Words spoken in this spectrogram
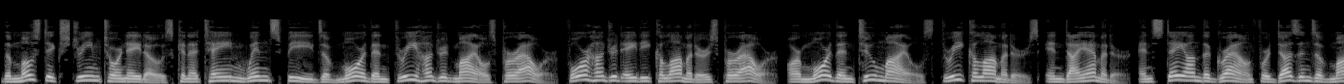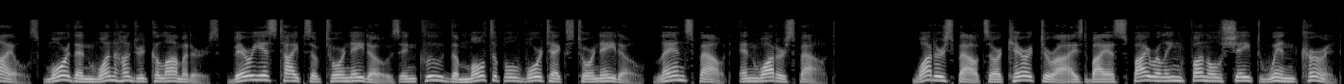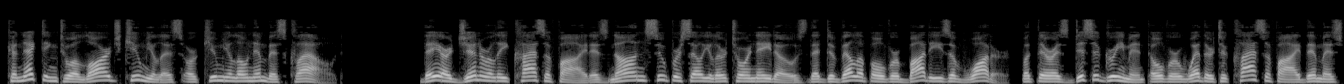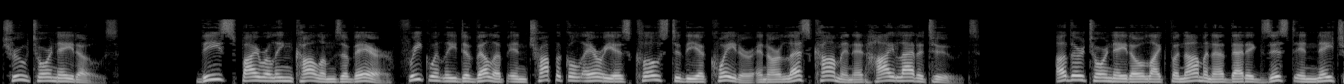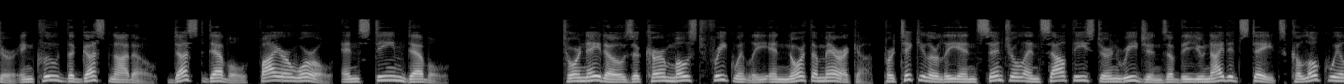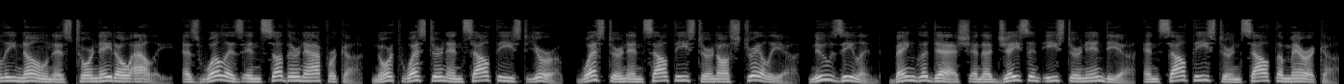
The most extreme tornadoes can attain wind speeds of more than 300 miles per hour, 480 kilometers per hour, or more than 2 miles, 3 kilometers in diameter, and stay on the ground for dozens of miles, more than 100 kilometers. Various types of tornadoes include the multiple vortex tornado, landspout, and waterspout. Waterspouts are characterized by a spiraling funnel-shaped wind current, connecting to a large cumulus or cumulonimbus cloud. They are generally classified as non-supercellular tornadoes that develop over bodies of water, but there is disagreement over whether to classify them as true tornadoes. These spiraling columns of air frequently develop in tropical areas close to the equator and are less common at high latitudes. Other tornado-like phenomena that exist in nature include the gustnado, dust devil, fire whirl, and steam devil. Tornadoes occur most frequently in North America, particularly in central and southeastern regions of the United States colloquially known as Tornado Alley, as well as in southern Africa, northwestern and southeast Europe, western and southeastern Australia, New Zealand, Bangladesh and adjacent eastern India, and southeastern South America.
